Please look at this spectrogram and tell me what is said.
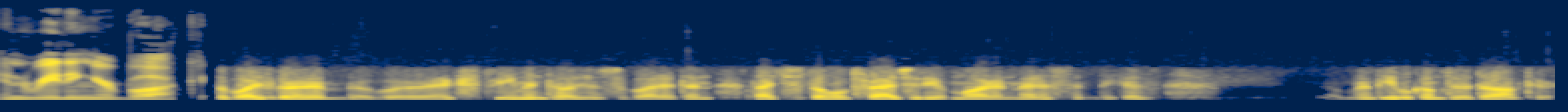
in reading your book. The body's got an extreme intelligence about it, and that's just the whole tragedy of modern medicine. Because when people come to a doctor,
